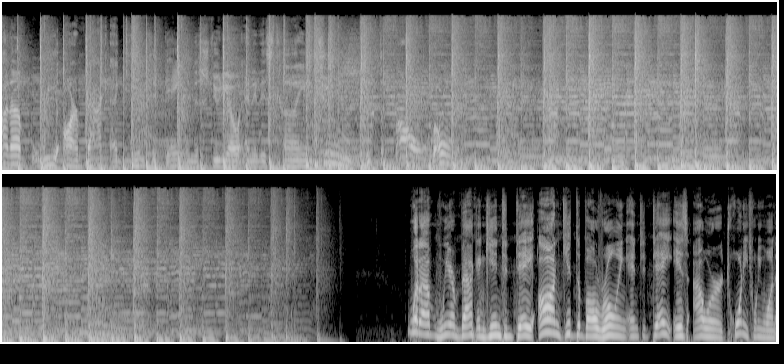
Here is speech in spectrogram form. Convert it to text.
What up? We are back again today in the studio, and it is time to get the ball rolling. What up? We are back again today on Get the Ball Rolling, and today is our 2021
